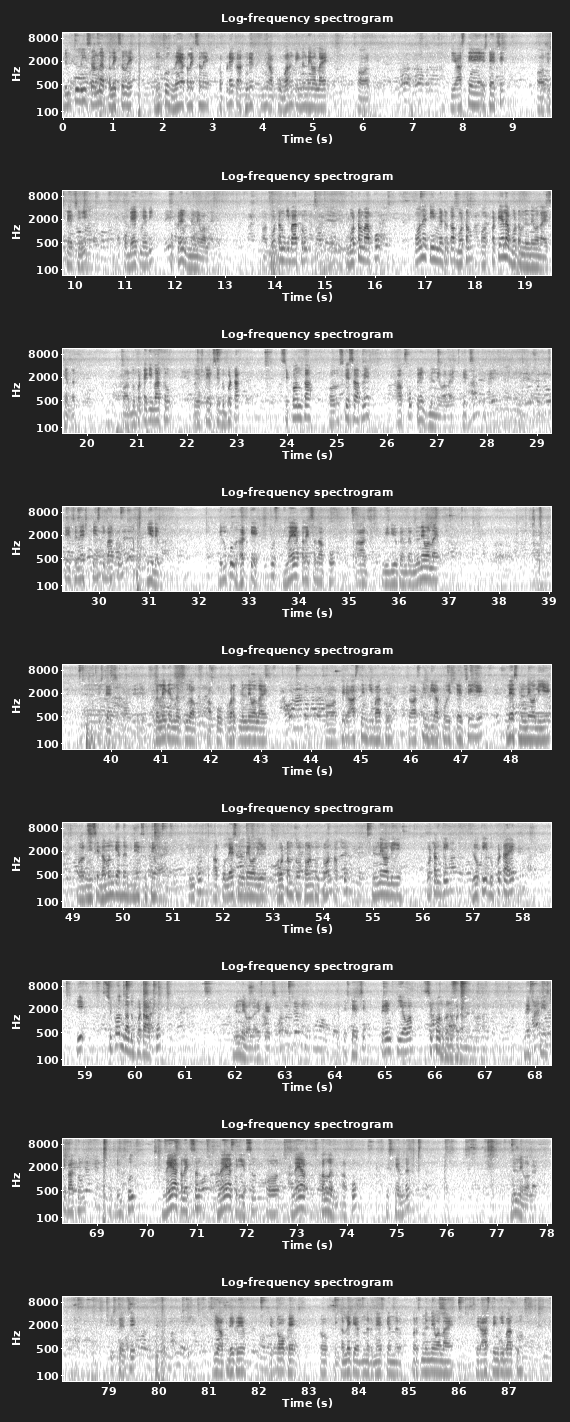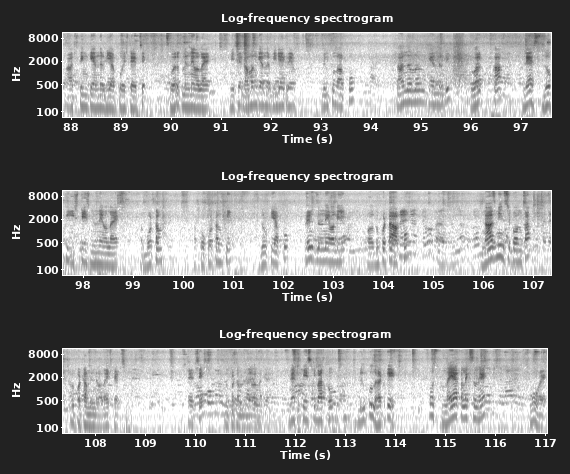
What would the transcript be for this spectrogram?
बिल्कुल ही शानदार कलेक्शन है, बिल्कुल नया कलेक्शन है। कपड़े का हंड्रेड आपको वारंटी मिलने वाला है और ये आस्ते हैं इस टाइप से, और इस टाइप से ये आपको बैक में भी प्रिंट मिलने वाला है। और बॉटम की बात करूँ बॉटम आपको पौने तीन मीटर का बॉटम और पटियाला बॉटम मिलने वाला है इसके अंदर। और दुपट्टे की बात करूँ तो इस टाइप से दुपट्टा सिफोन का, और उसके साथ में आपको प्रिंट मिलने वाला है स्टेप से। स्टेप से नेक्स्ट पीस की बात करूँ, ये देखो। बिल्कुल हटके कुछ नया कलेक्शन आपको आज वीडियो के अंदर मिलने वाला है। स्टेज गले के अंदर पूरा आपको वर्क मिलने वाला है। और फिर आस्तीन की बात करूँ तो आस्तीन भी आपको इस टाइप से ये लेस मिलने वाली है। और नीचे दमन के अंदर भी देख सकते हो बिल्कुल आपको लेस मिलने वाली है। बॉटम तो टॉन टू टॉन आपको मिलने वाली है। कॉटन की, जो कि दुपट्टा है, ये सिफोन का दुपट्टा आपको मिलने वाला है इस टाइप से। से प्रिंट किया हुआ सिफोन का दुपट्टा मिलने वाला है। नेक्स्ट पीस की बात करूँ, बिल्कुल नया कलेक्शन नया क्रिएशन और नया कलर आपको इसके अंदर मिलने वाला है। इस टाइप से ये आप देख रहे हो, ये टॉप है टॉप के गले के अंदर नेक के अंदर वर्क मिलने वाला है। फिर आस्तीन की बात करूँ आस्तीन के अंदर भी आपको इस टाइप से वर्क मिलने वाला है। नीचे दामन के अंदर भी देख रहे हो, बिल्कुल आपको दामन के अंदर भी वर्क का लेस जो कि स्टेज मिलने वाला है, और बॉटम आपको कॉटन की, जो कि आपको प्रिंट मिलने वाली है, और दुपट्टा आपको नाजमीन सिपॉन का दुपट्टा मिलने वाला है इस टाइप से टाइप से दुपट्टा मिलने वाला है। नेक्स्ट पीस की बात करूँ, बिल्कुल हटके उस नया कलेक्शन है, वो है।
